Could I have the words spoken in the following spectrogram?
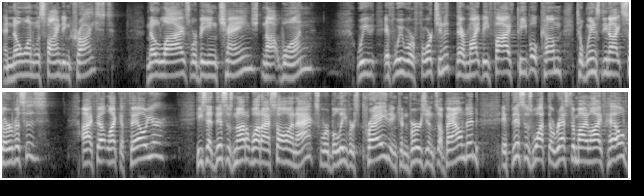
and no one was finding Christ. No lives were being changed, not one. We, if we were fortunate, there might be five people come to Wednesday night services. I felt like a failure. He said, This is not what I saw in Acts, where believers prayed and conversions abounded. If this is what the rest of my life held,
